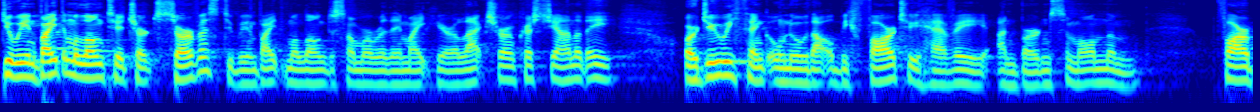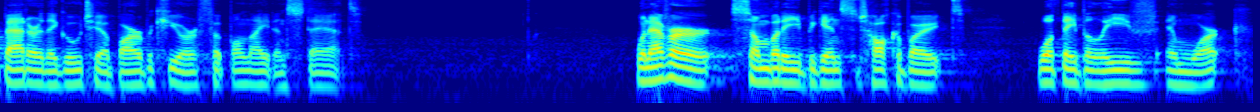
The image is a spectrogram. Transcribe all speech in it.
do we invite them along to a church service? Do we invite them along to somewhere where they might hear a lecture on Christianity? Or do we think, oh no, that will be far too heavy and burdensome on them? Far better they go to a barbecue or a football night instead. Whenever somebody begins to talk about what they believe in work,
